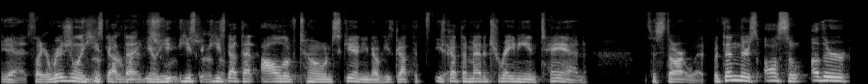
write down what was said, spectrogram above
yeah. It's like originally he's got that you know he, he's he's got that olive tone skin. You know he's got the he's Yeah. got the Mediterranean tan to start with. But then there's also other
